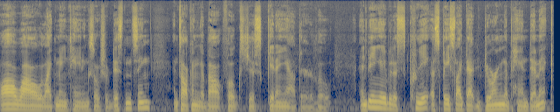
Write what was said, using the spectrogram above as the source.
all while like maintaining social distancing and talking about folks just getting out there to vote. And being able to create a space like that during the pandemic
